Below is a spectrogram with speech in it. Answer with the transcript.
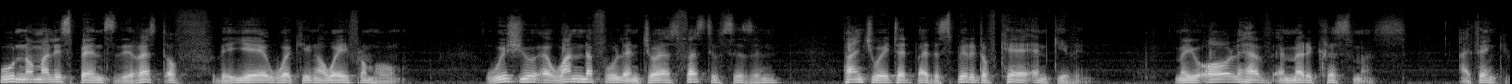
who normally spends the rest of the year working away from home. Wish you a wonderful and joyous festive season punctuated by the spirit of care and giving. May you all have a Merry Christmas. I thank you.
